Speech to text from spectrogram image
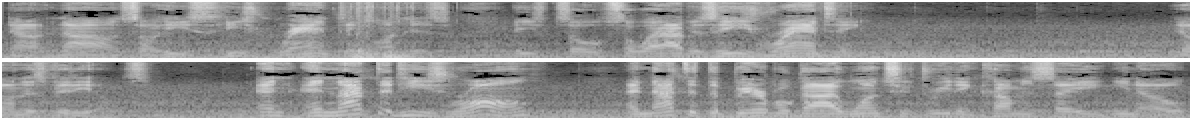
Now now so he's he's ranting on his he's so so what happens he's ranting on his videos. And and not that he's wrong, and not that the bearable guy one, two, three didn't come and say, you know,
